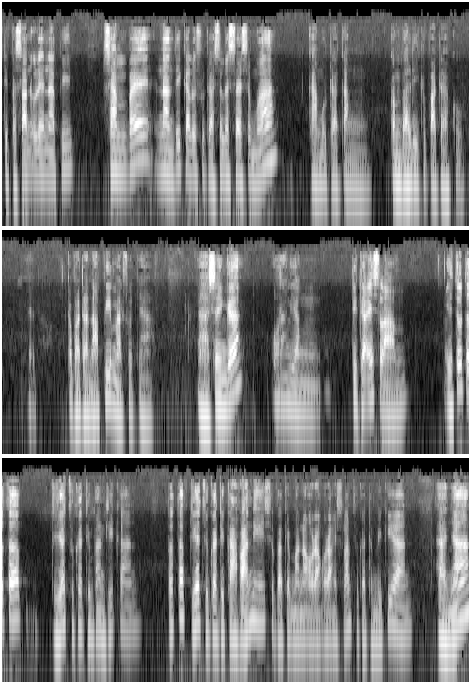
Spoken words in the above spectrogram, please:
Dipesan oleh Nabi, Sampai nanti kalau sudah selesai semua, kamu datang kembali kepadaku. Gitu. Kepada Nabi maksudnya. Nah, sehingga orang yang tidak Islam itu tetap dia juga dimandikan. Tetap dia juga dikafani sebagaimana orang-orang Islam juga demikian. Hanya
